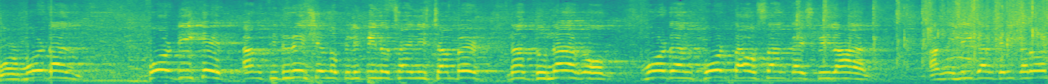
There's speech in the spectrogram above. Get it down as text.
For more than four decades, ang Federation of Filipino-Chinese Chamber nagdunar og more than 4,000 ka eskwelahan. Ang iligang kini karon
